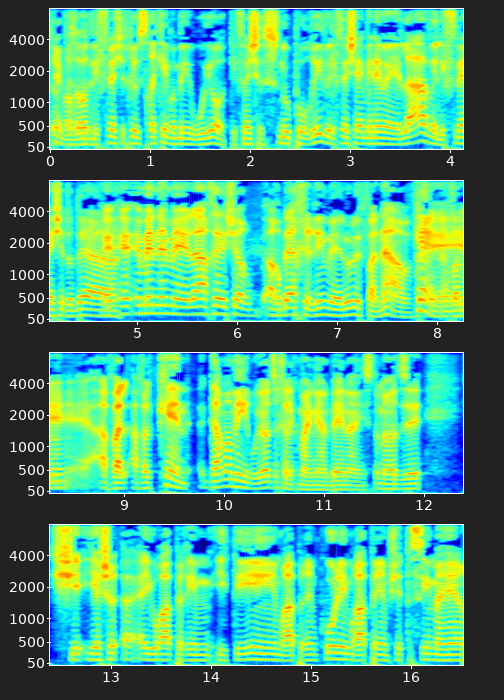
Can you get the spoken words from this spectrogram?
כן, וזה עוד לפני שהתחילו לשחק עם המהירויות, לפני שסנופ הוריד ולפני ש-M&M העלה ולפני שאתה יודע... M&M העלה אחרי שהרבה אחרים העלו לפניו. כן, אבל... אבל, אבל כן, גם המהירויות זה חלק מהעניין בעיניי, זאת אומרת זה שיש, היו ראפרים איטיים, ראפרים קולים, ראפרים שטסים מהר,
